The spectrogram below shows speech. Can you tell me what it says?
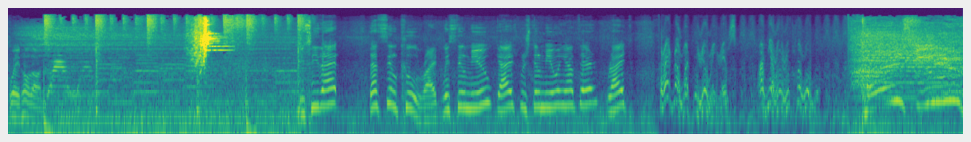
Wait, hold on. You see that? That's still cool, right? We still mew, guys. We're still mewing out there, right? Curse you,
